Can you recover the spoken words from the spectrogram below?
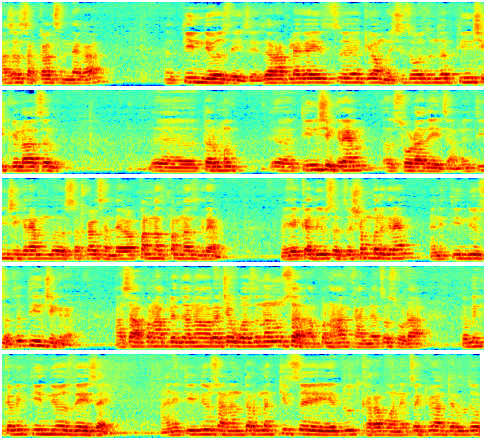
असं सकाळ संध्याकाळ तीन दिवस द्यायचं. जर आपल्या गाईचं किंवा म्हशीचं वजन जर तीनशे किलो असेल तर मग तीनशे ग्रॅम सोडा द्यायचा. म्हणजे तीनशे ग्रॅम सकाळ संध्याकाळ पन्नास पन्नास ग्रॅम. म्हणजे एका दिवसाचं शंभर ग्रॅम आणि तीन दिवसाचं तीनशे ग्रॅम. असं आपण आपल्या जनावरांच्या वजनानुसार आपण हा खाण्याचा सोडा कमीत कमी तीन दिवस द्यायचा आहे. आणि तीन दिवसानंतर नक्कीच हे दूध खराब होण्याचा किंवा त्याला जो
